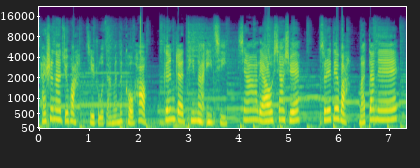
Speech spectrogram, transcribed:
还是那句话，记住咱们的口号，跟着 Tina 一起瞎聊瞎学。それでわ、またね。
